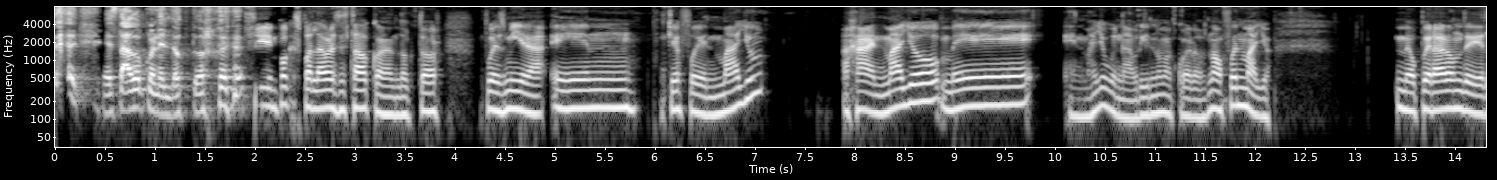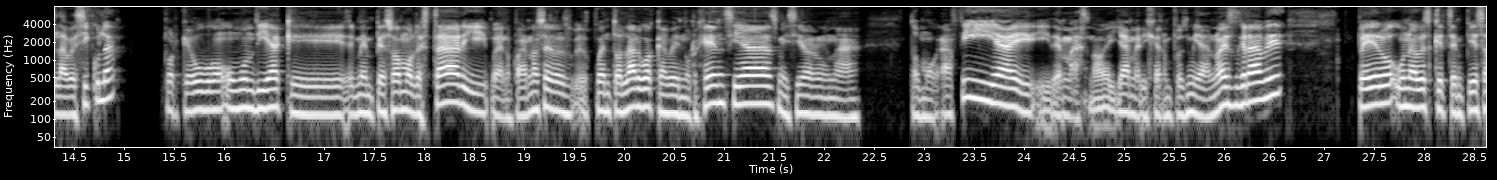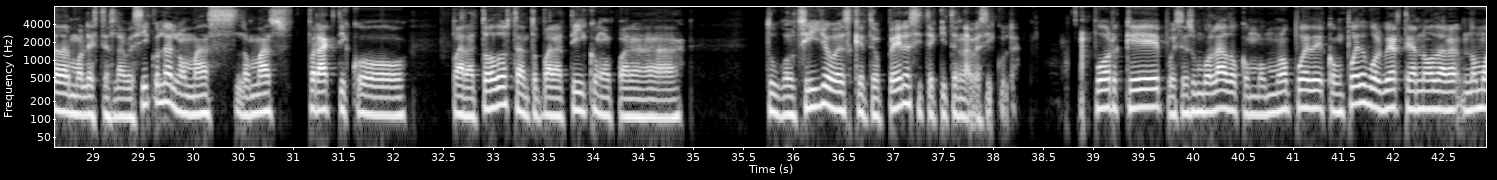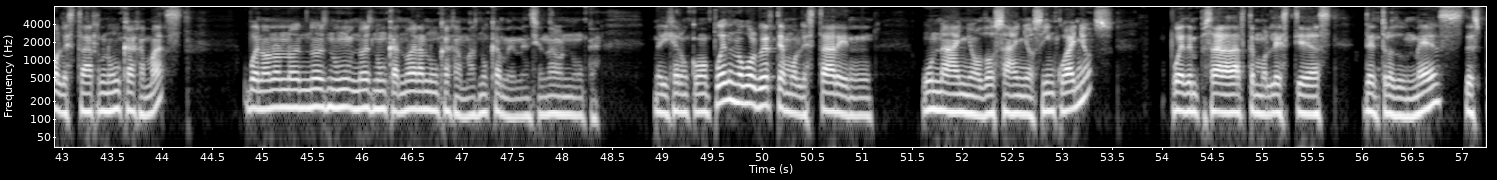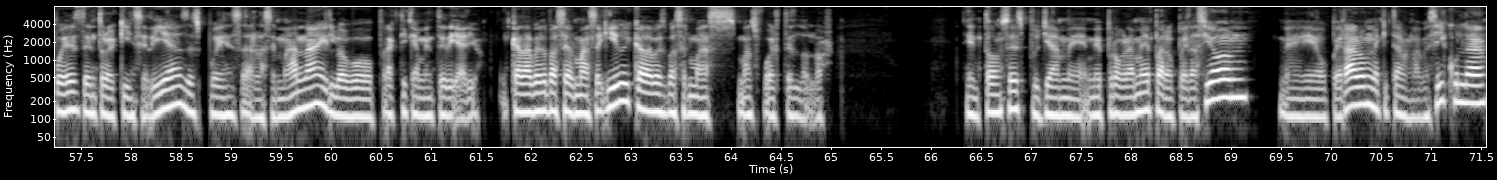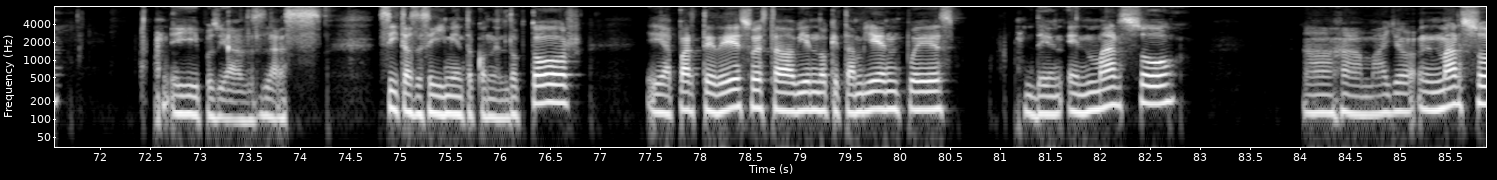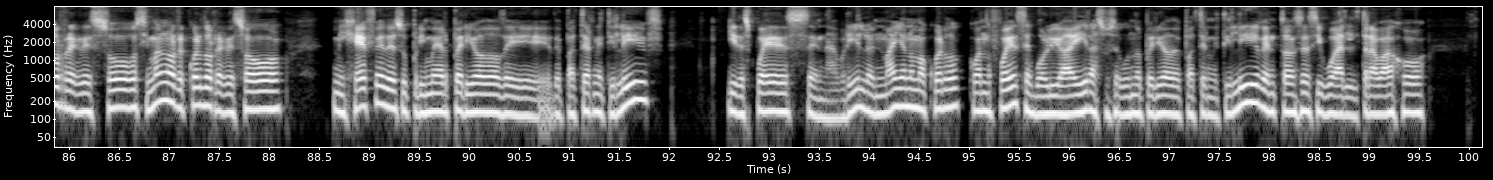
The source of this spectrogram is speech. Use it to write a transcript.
he estado con el doctor. sí, en pocas palabras he estado con el doctor. Pues mira, en ¿qué fue? En mayo. Ajá, en mayo me en mayo o en abril, no me acuerdo. No, fue en mayo. Me operaron de la vesícula porque hubo, un día que me empezó a molestar y bueno, para no hacer el cuento largo, acabé en urgencias, me hicieron una tomografía y, demás, ¿no? Y ya me dijeron, pues mira, no es grave, pero una vez que te empieza a dar molestias la vesícula, lo más, lo más práctico para todos, tanto para ti como para tu bolsillo, es que te operes y te quiten la vesícula. Porque pues es un volado, como no puede, como puede volverte a no dar, no molestar nunca jamás. Bueno, no, no, no es, no es nunca, no era nunca jamás, nunca me mencionaron nunca. Me dijeron, como puede no volverte a molestar en un año, dos años, cinco años, puede empezar a darte molestias dentro de un mes, después dentro de 15 días, después a la semana y luego prácticamente diario. Cada vez va a ser más seguido y cada vez va a ser más, más fuerte el dolor. Entonces, pues ya me, programé para operación, me operaron, me quitaron la vesícula y pues ya las citas de seguimiento con el doctor. Y aparte de eso, estaba viendo que también, pues, de, en marzo Ajá, mayo. En marzo regresó, si mal no recuerdo, regresó mi jefe de su primer periodo de, paternity leave. Y después en abril o en mayo, no me acuerdo cuándo fue, se volvió a ir a su segundo periodo de paternity leave. Entonces igual el trabajo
